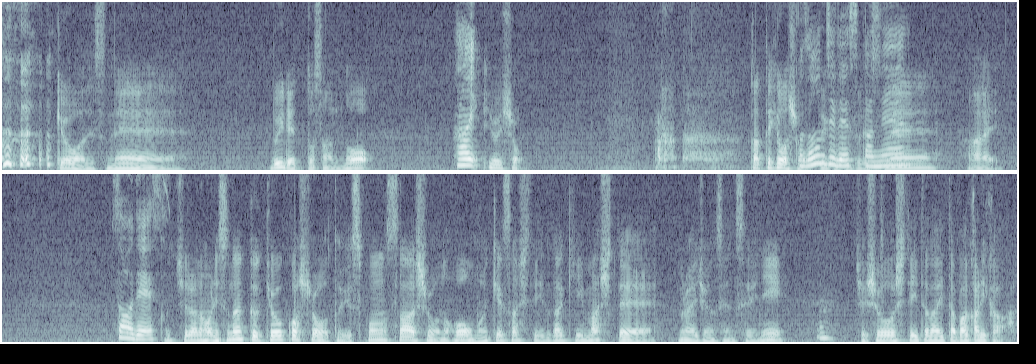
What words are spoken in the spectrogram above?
今日はですね V レットさんのはい。よいしょ。勝手表彰ご存知ですかね。はい。そうです。こちらの方にスナック京子賞というスポンサー賞の方を設けさせていただきまして村井淳先生に受賞していただいたばかりか、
